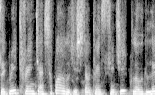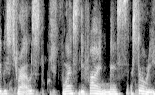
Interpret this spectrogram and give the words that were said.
The great French anthropologist of 20th century, Claude Levi-Strauss, once defined myth story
